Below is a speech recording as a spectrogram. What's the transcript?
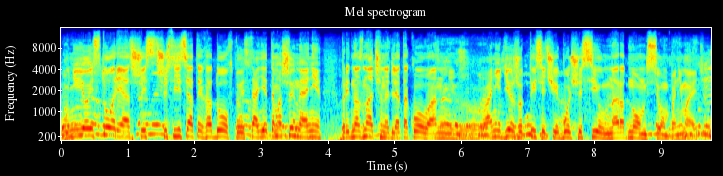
у нее история с шесть- 60-х годов. То есть они, эти машины, они предназначены для такого. Они, они держат тысячи и больше сил на родном всем, понимаете?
